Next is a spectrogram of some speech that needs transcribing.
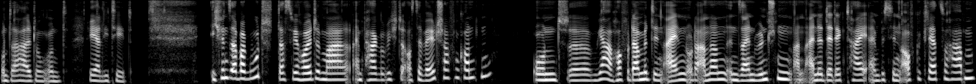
Unterhaltung und Realität. Ich finde es aber gut, dass wir heute mal ein paar Gerüchte aus der Welt schaffen konnten und äh, ja, hoffe damit den einen oder anderen in seinen Wünschen an eine Detektei ein bisschen aufgeklärt zu haben.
